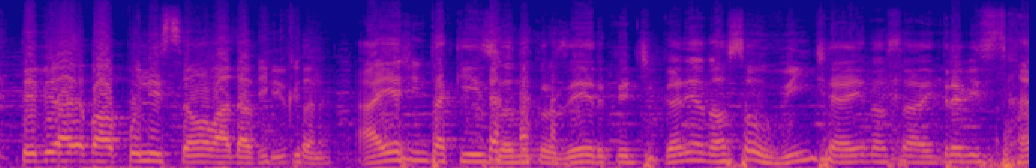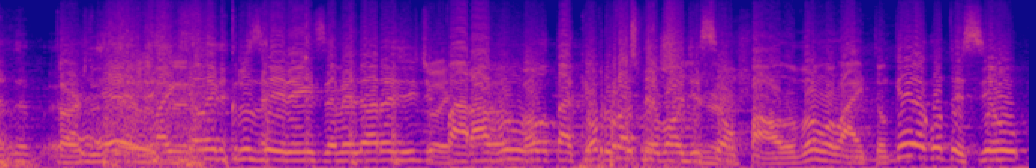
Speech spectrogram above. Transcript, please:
Teve a, punição lá da FIFA, né? Aí a gente tá aqui zoando o Cruzeiro, criticando, e a nossa ouvinte aí, nossa entrevistada. Torce É, mas que ela é cruzeirense, é melhor a gente Dois. parar. Vamos voltar aqui vamos pro futebol de São. Paulo. Vamos lá então. O que aconteceu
